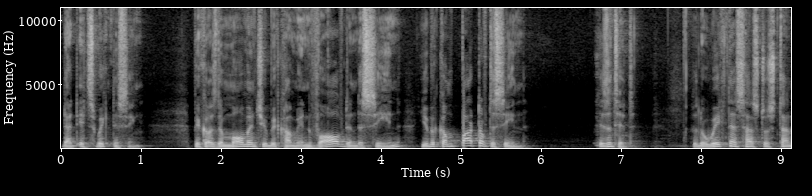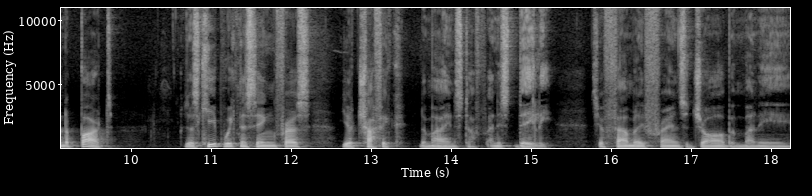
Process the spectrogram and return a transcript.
that it's witnessing. Because the moment you become involved in the scene, you become part of the scene, isn't it? So the witness has to stand apart. Just keep witnessing first your traffic, the mind stuff, and it's daily. It's your family, friends, job, money,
